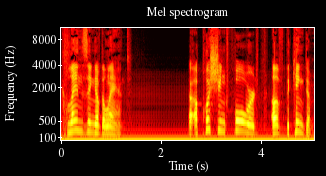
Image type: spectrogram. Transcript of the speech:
cleansing of the land, a pushing forward of the kingdom.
